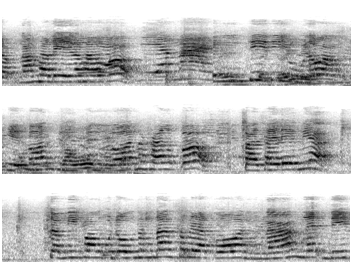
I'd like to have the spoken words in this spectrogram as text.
กับน้ำทะเลนะคะแล้วก็เป็นที่ที่อยู่ระหว่างเขตร้อนถึงเป็นร้อนนะคะ แล้วก็ป่าชายเลนเนี่ย จะมีความอุดมทั้งด้านทรัพยากรน้ำและดิน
